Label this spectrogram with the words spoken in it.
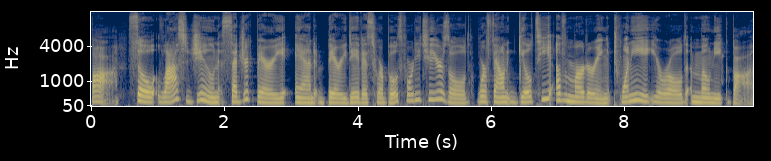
Baugh. So last June, Cedric Berry and Barry Davis, who are both 42 years old, were found guilty of murdering 28 year old Monique Baugh.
